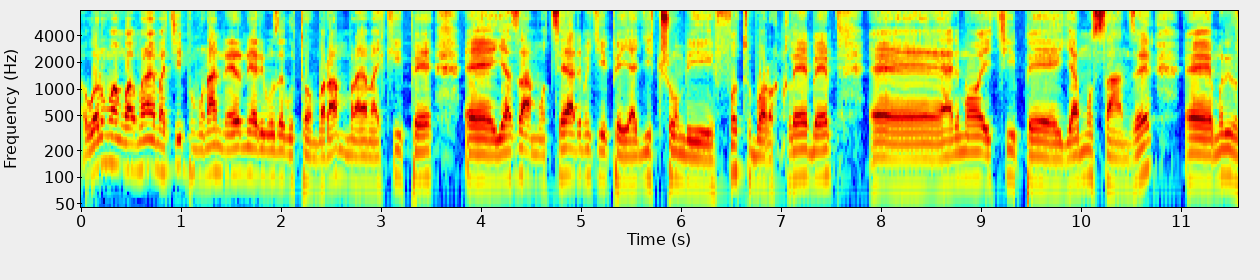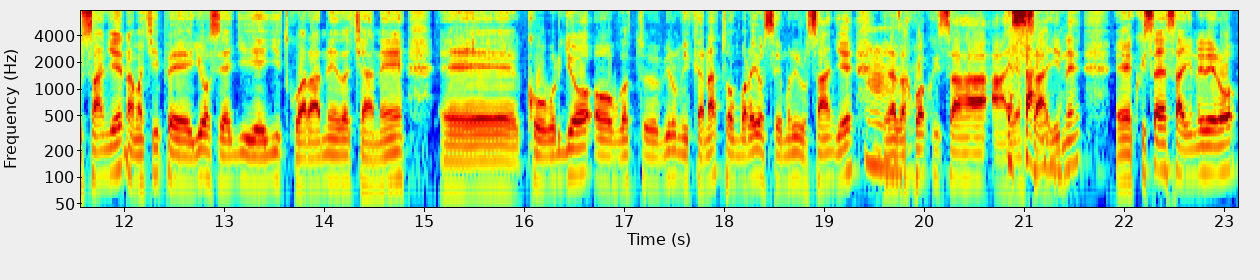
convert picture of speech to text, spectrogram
Ubwo ni ukuvuga ngo muri ayo makipe umunani rero niyo ari buze gutombora muri ayo makipe eh, yazamutse harimo ikipe ya gicumbi futuboro kerebe harimo ikipe ya musanze eh, muri rusange ni amakipe yose yagiye yitwara neza cyane eh, ku buryo ubwo birumvikana tombora yose muri rusange iraza kuba ku isaha ya saa yine. Eh, ku isaha ya saa yine rero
